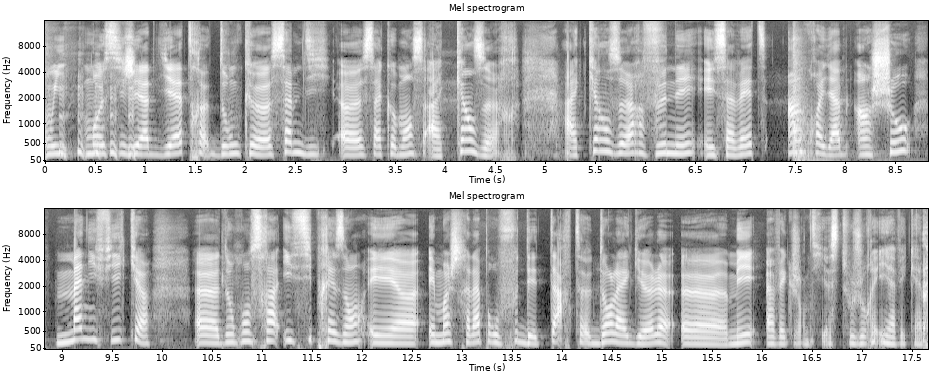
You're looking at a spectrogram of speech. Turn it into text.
Oui, moi aussi j'ai hâte d'y être. Donc euh, samedi, euh, ça commence à 15h. À 15h, venez et ça va être incroyable. Un show magnifique. Euh, donc on sera ici présent et, euh, et moi je serai là pour vous foutre des tartes dans la gueule, euh, mais avec gentillesse toujours et avec amour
